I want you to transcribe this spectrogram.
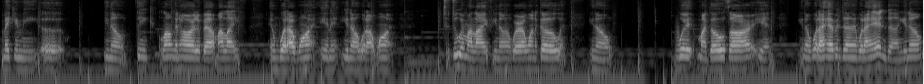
making me, uh, you know, think long and hard about my life and what I want in it, you know, what I want to do in my life, you know, and where I want to go and, you know, what my goals are and, you know, what I haven't done, what I hadn't done, you know.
